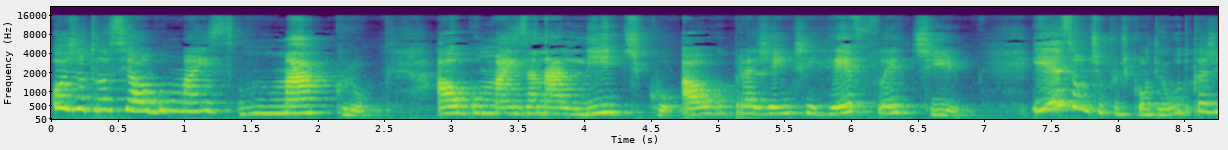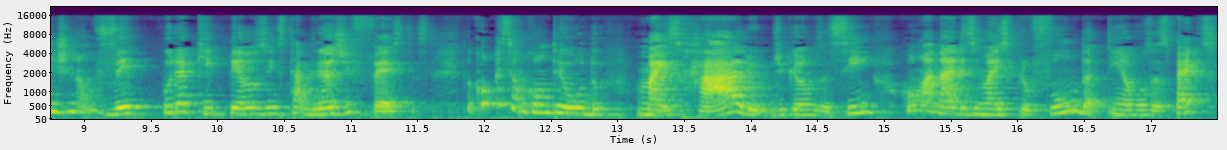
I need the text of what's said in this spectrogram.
Hoje eu trouxe algo mais macro algo mais analítico, algo para gente refletir. E esse é um tipo de conteúdo que a gente não vê por aqui pelos Instagrams de festas. Então, como esse é um conteúdo mais raro, digamos assim, com uma análise mais profunda em alguns aspectos,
